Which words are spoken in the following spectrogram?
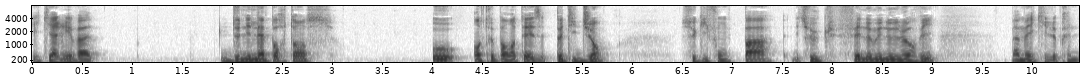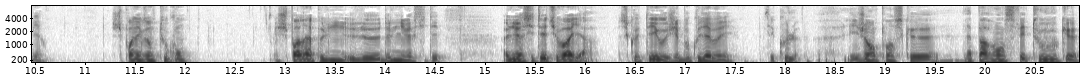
et qui arrive à donner de l'importance aux, entre parenthèses, petites gens, ceux qui font pas des trucs phénoménaux de leur vie, bah mec, ils le prennent bien. Je prends un exemple tout con. Je parlais un peu de l'université. À l'université, tu vois, il y a ce côté où j'ai beaucoup d'abonnés. C'est cool. Euh, les gens pensent que l'apparence fait tout, que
